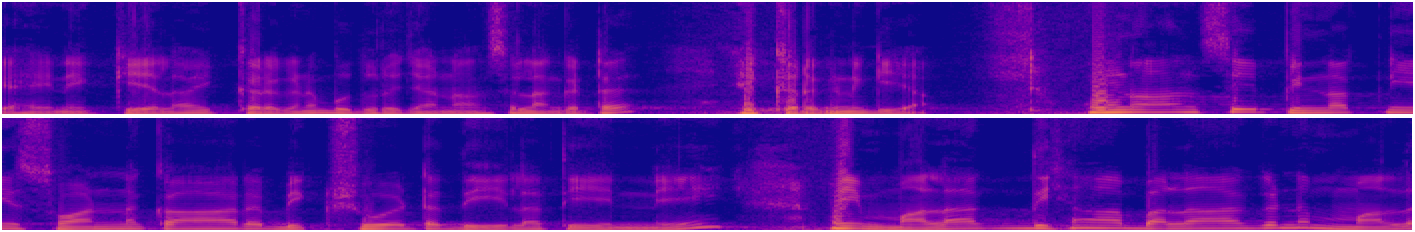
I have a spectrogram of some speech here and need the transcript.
ගැහෙනෙක් කියලා එක් කරගෙන බුදුරජාණන් වහන්සේ ළඟට එක් කරගෙන ගියා. උන්වහන්සේ පින්වත්නි ස්වර්ණකාර භික්ෂුවට දීලා තියෙන්නේ මේ මලක් දිහා බලාගෙන මල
